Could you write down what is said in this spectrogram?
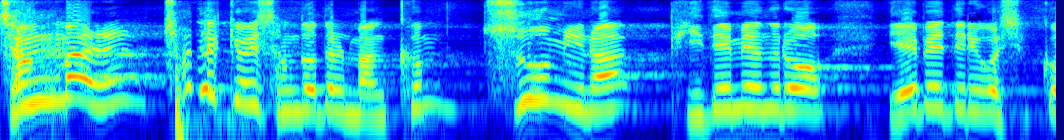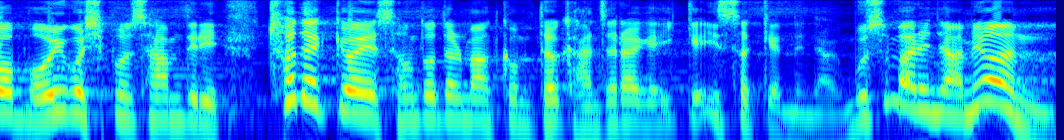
정말 초대교회 성도들만큼 줌이나 비대면으로 예배드리고 싶고 모이고 싶은 사람들이 초대교회 성도들만큼 더 간절하게 있었겠느냐. 무슨 말이냐면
